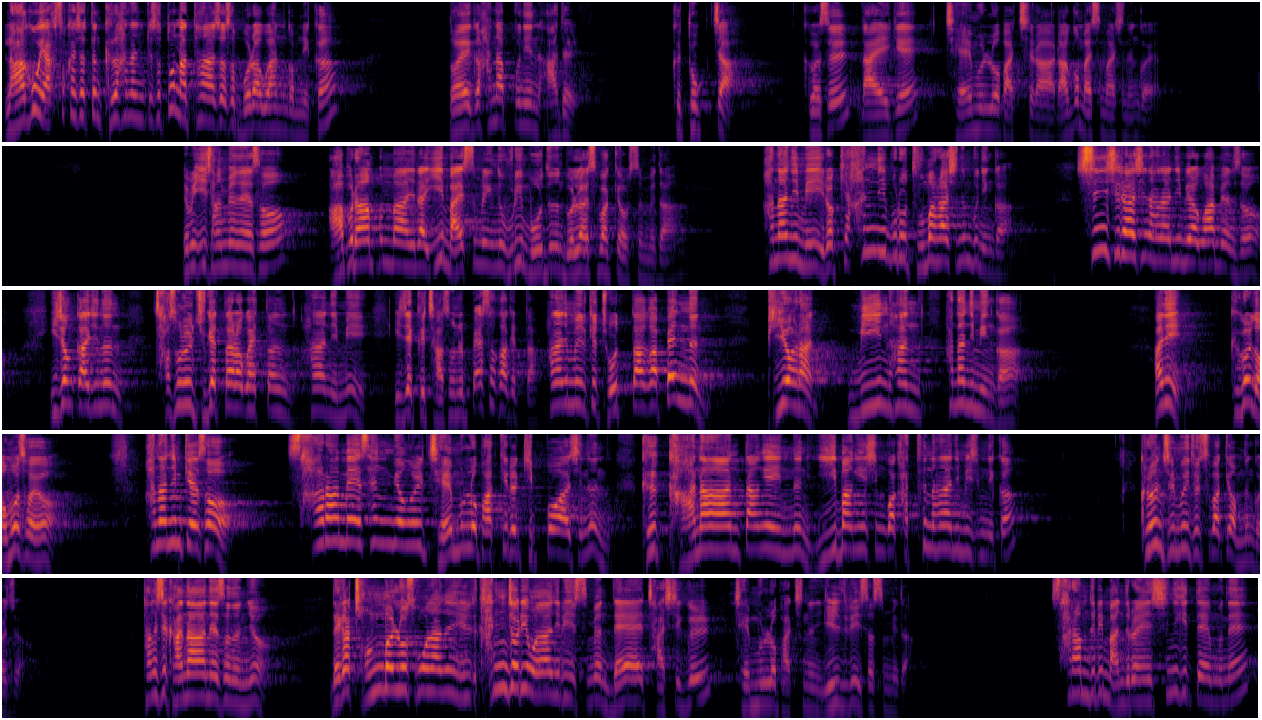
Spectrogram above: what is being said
라고 약속하셨던 그 하나님께서 또 나타나셔서 뭐라고 하는 겁니까? 너의 그 하나뿐인 아들, 그 독자, 그것을 나에게 제물로 바치라 라고 말씀하시는 거예요. 여러분, 이 장면에서 아브라함뿐만 아니라 이 말씀을 읽는 우리 모두는 놀랄 수밖에 없습니다. 하나님이 이렇게 한 입으로 두 말 하시는 분인가? 신실하신 하나님이라고 하면서 이전까지는 자손을 주겠다라고 했던 하나님이 이제 그 자손을 뺏어가겠다. 하나님은 이렇게 줬다가 뺏는 비열한, 미인한 하나님인가? 아니, 그걸 넘어서요. 하나님께서 사람의 생명을 제물로 받기를 기뻐하시는 그 가나안 땅에 있는 이방인신과 같은 하나님이십니까? 그런 질문이 들 수밖에 없는 거죠. 당시 가나안에서는요. 내가 정말로 소원하는 일, 간절히 원하는 일이 있으면 내 자식을 제물로 바치는 일들이 있었습니다. 사람들이 만들어낸 신이기 때문에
